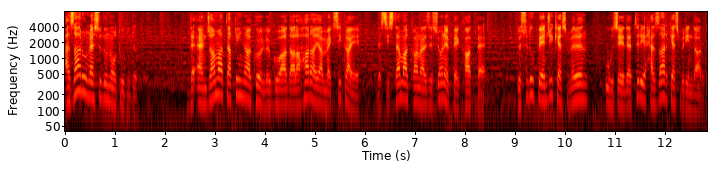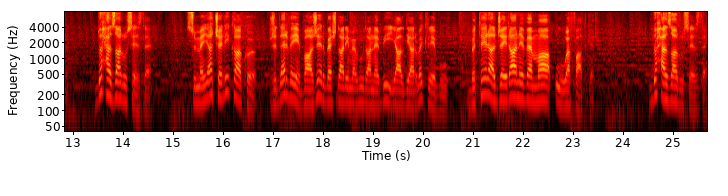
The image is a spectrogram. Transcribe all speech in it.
1992 د انجام تقینا کو لگوادالاهارا یا مکسیکای د سیستما کانالیزاسیون پک هات ده. 205 کس مرن û zêdetî hezar kes birîndar bûn. 2013 Sümeya Çelîka ku ji derveyê bajêr beşdarî Mevlûda Nebî ya Diyarbekirê bû, bi têra ve ma û wefat kir. 2013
